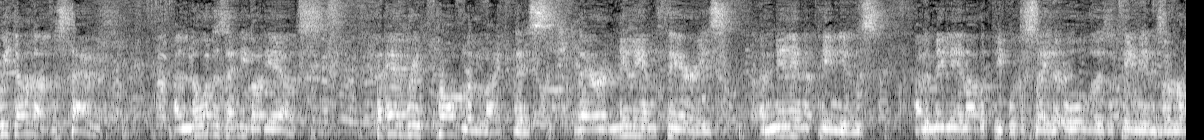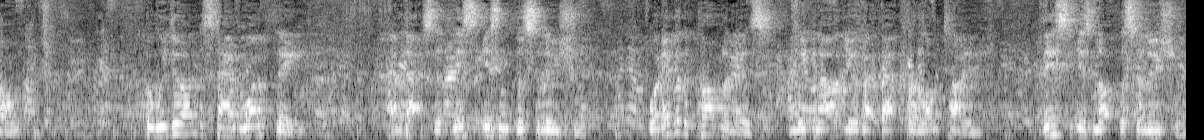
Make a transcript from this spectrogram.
We don't understand. And nor does anybody else. For every problem like this, there are a million theories, a million opinions, and a million other people to say that all those opinions are wrong. But we do understand one thing, and that's that this isn't the solution. Whatever the problem is, and we can argue about that for a long time, this is not the solution.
